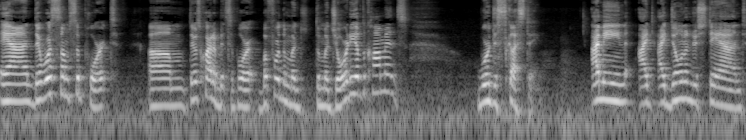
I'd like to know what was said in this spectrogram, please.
And there was some support. Um, was quite a bit support, but for the, ma- the majority of the comments were disgusting I mean, I I don't understand,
